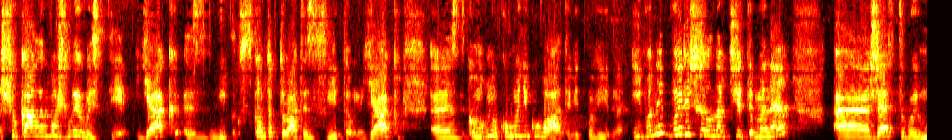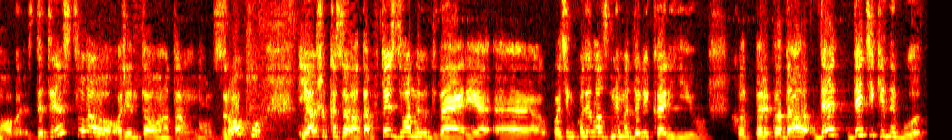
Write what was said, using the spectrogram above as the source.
шукали можливості, як сконтактувати з світом, як е, ну, комунікувати відповідно. І вони вирішили навчити мене е, жестової мови з дитинства, орієнтовано там ну з року. Я вже казала, там хтось дзвонив у двері, е, потім ходила з ними до лікарів, перекладала де, де тільки не було.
